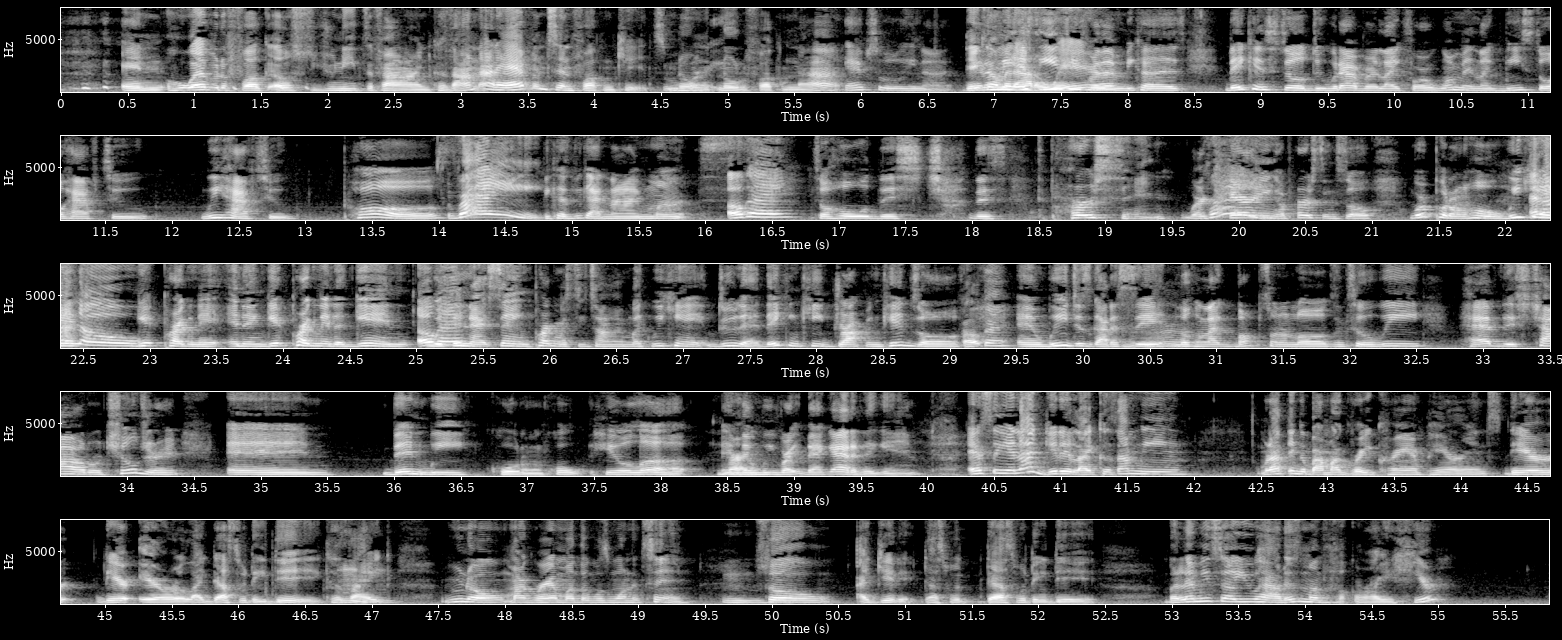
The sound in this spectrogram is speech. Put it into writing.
and whoever the fuck else you need to find because I'm not having ten fucking kids. No, Right. no, the fuck I'm not. Absolutely not. They And I mean, coming it's out of easy for them because they can still do whatever. Like for a woman, like we still have to, we have to pause Right. because we got nine months Okay. to hold this ch- this person. We're Right. carrying a person, so we're put on hold. We can't get pregnant and then get pregnant again Okay. within that same pregnancy time. Like we can't do that. They can keep dropping kids off. Okay. and we just got to sit looking like bumps on the logs until we have this child or children, and then we quote unquote heal up, and Right. then we right back at it again. And see, and I get it, like, cause I mean, when I think about my great grandparents, their their era, like that's what they did. because mm-hmm. like, you know, my grandmother was one of 10 mm-hmm. so I get it. That's what that's what they did. But let me tell you how this motherfucker right here.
